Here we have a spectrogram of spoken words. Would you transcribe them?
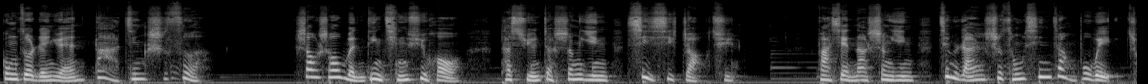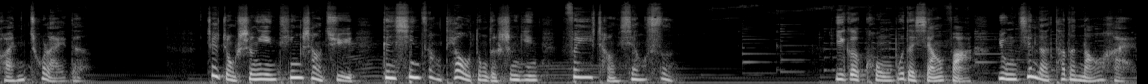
工作人员大惊失色，稍稍稳定情绪后。他循着声音细细找去，发现那声音竟然是从心脏部位传出来的。这种声音听上去跟心脏跳动的声音非常相似。一个恐怖的想法涌进了他的脑海：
